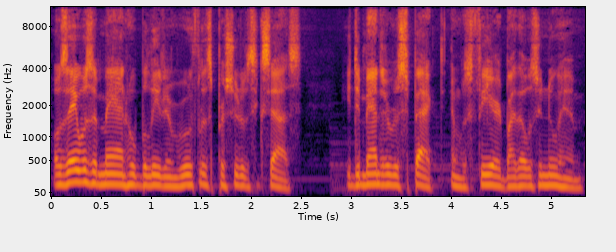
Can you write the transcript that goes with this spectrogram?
Jose was a man who believed in ruthless pursuit of success. He demanded respect and was feared by those who knew him.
